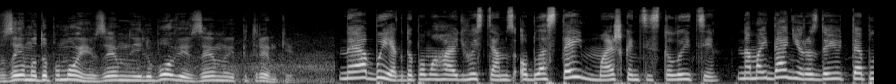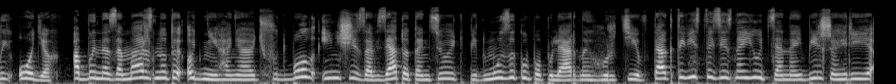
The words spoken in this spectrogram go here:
взаємодопомоги, взаємної любові, взаємної підтримки. Неабияк допомагають гостям з областей мешканці столиці. На майдані роздають теплий одяг. Аби не замерзнути, одні ганяють футбол, інші завзято танцюють під музику популярних гуртів. Та активісти зізнаються, найбільше гріє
